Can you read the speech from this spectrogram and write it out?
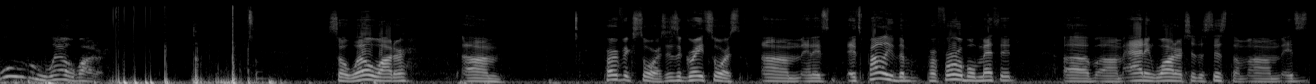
Ooh, well water. So well water, um, perfect source. It's a great source, um, and it's it's probably the preferable method of um, adding water to the system. Um, it's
